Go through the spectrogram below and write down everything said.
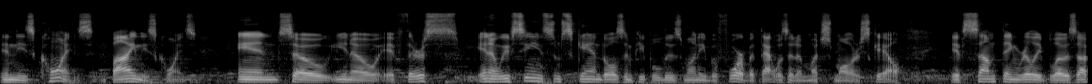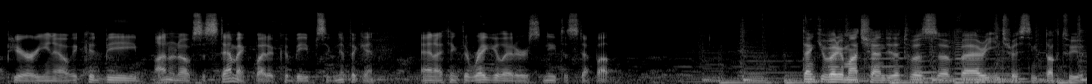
In these coins, buying these coins. And so, you know, if there's, you know, we've seen some scandals and people lose money before, but that was at a much smaller scale. If something really blows up here, you know, it could be, I don't know if systemic, but it could be significant. And I think the regulators need to step up. Thank you very much, Andy. That was a very interesting talk to you.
